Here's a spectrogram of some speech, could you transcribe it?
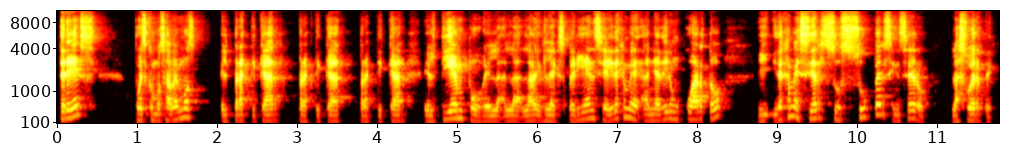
Tres, pues como sabemos, el practicar, practicar, practicar, el tiempo, la, experiencia. Y déjame añadir un cuarto y, déjame ser súper sincero, la suerte.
